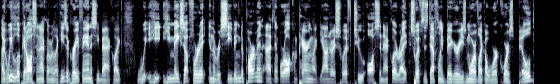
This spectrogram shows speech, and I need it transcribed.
Like we look at Austin Ekeler, we're like he's a great fantasy back. Like we, he he makes up for it in the receiving department, and I think we're all comparing like D'Andre Swift to Austin Ekeler, right? Swift is definitely bigger. He's more of like a workhorse build,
